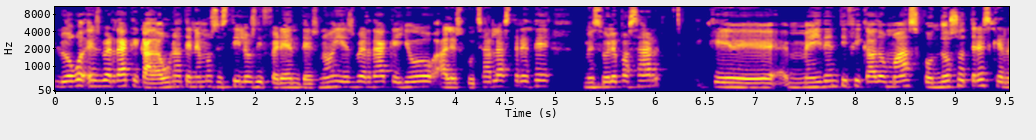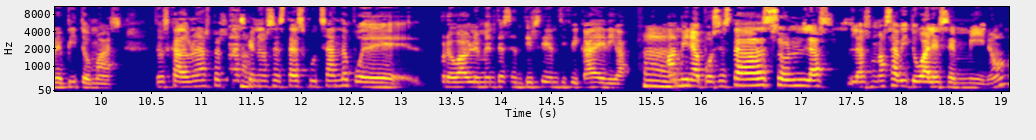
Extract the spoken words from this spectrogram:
Luego es verdad que cada una tenemos estilos diferentes, ¿no? Y es verdad que yo al escuchar las 13 me suele pasar que me he identificado más con dos o tres que repito más. Entonces, cada una de las personas que nos está escuchando puede probablemente sentirse identificada y diga, Hmm. ah, mira, pues estas son las, las más habituales en mí, ¿no?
